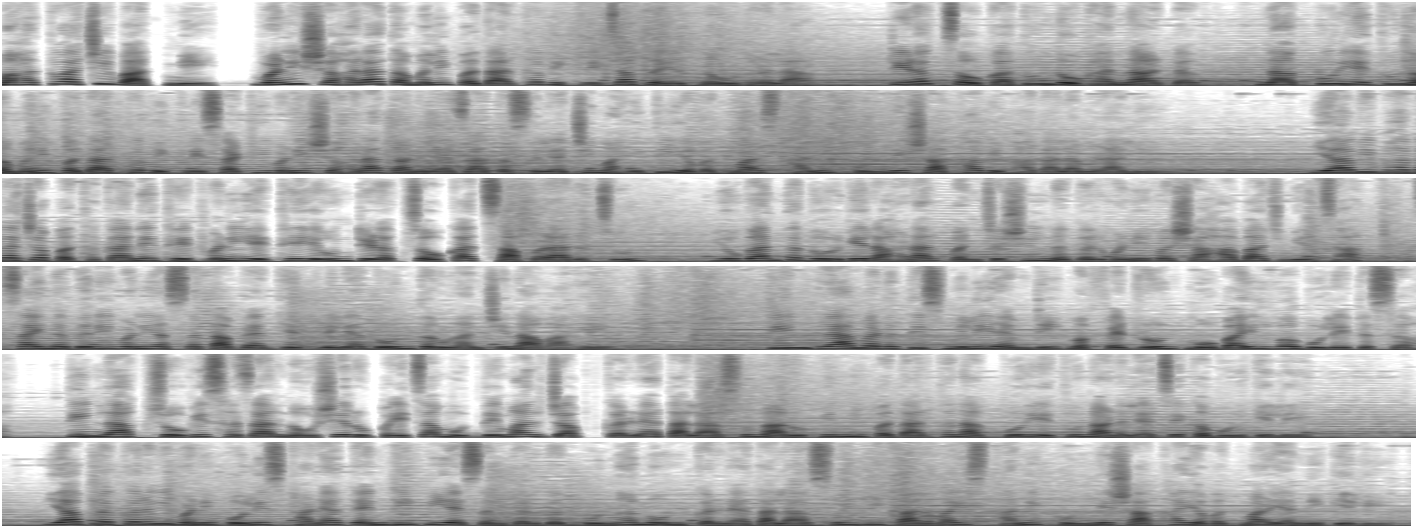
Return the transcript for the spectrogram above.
महत्वाची बातमी. वणी शहरात अंमली पदार्थ विक्रीचा प्रयत्न उधळला. टिळक चौकातून दोघांना अटक. नागपूर येथून अंमली पदार्थ विक्रीसाठी वणी शहरात आणल्या जात असल्याची माहिती यवतमाळ स्थानिक गुन्हे शाखा विभागाला मिळाली. या विभागाच्या पथकाने थेटवणी येथे येऊन टिळक चौकात सापळा रचून युगांत दुर्गे राहणार पंचशील नगरवणी व शहाबाज मिर्झा साईनगरी वणी असं ताब्यात घेतलेल्या दोन तरुणांची नाव आहे. तीन ग्रॅम अडतीस milli M D mephedrone mobile व बुलेटसह तीन लाख चोवीस हजार नऊशे रुपयेचा मुद्देमाल जप्त करण्यात आला असून आरोपींनी पदार्थ नागपूर येथून आणल्याचे कबूल केले. या प्रकरणी वणी पोलीस ठाण्यात एनडीपीएस अंतर्गत गुन्हा नोंद करण्यात आला असून ही कारवाई स्थानिक गुन्हे शाखा यवतमाळ यांनी केली.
